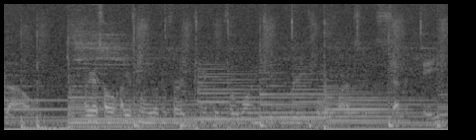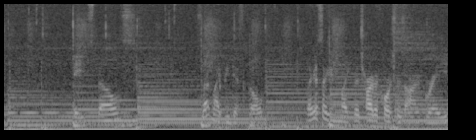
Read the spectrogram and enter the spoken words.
So I guess I'll, I guess I'm only looking for looking for one, two, three, four, five, six, seven, eight, eight spells. So that might be difficult. But I guess I can like the Chart a Courses aren't great.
